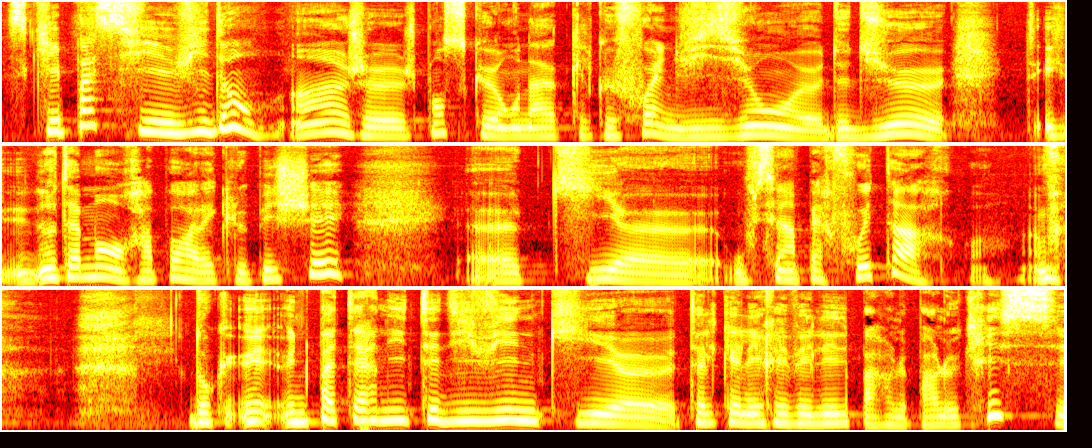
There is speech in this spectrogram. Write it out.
ce qui n'est pas si évident. Hein. Je, pense qu'on a quelquefois une vision de Dieu, notamment en rapport avec le péché, qui, où c'est un Père fouettard. Quoi. Donc une paternité divine qui, euh, telle qu'elle est révélée par le, par le Christ,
